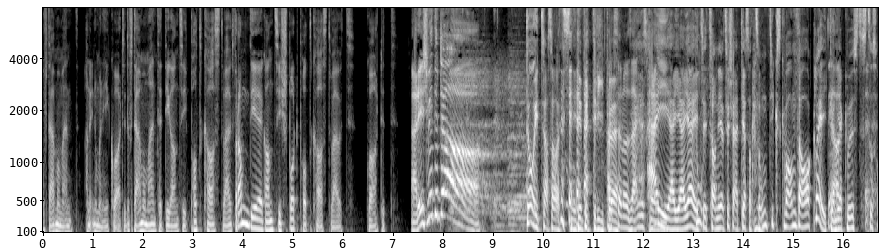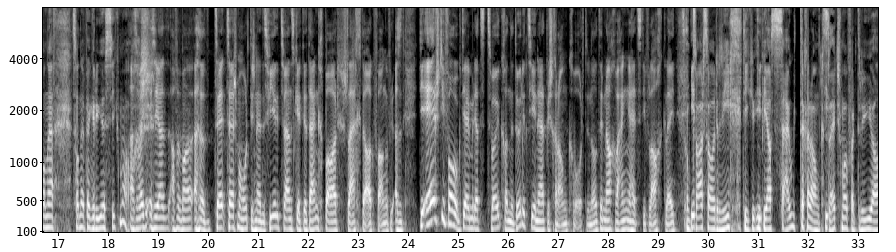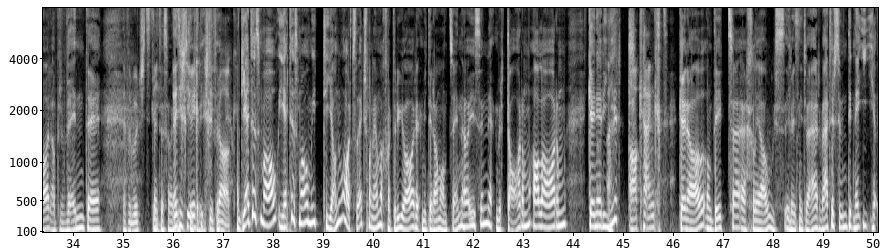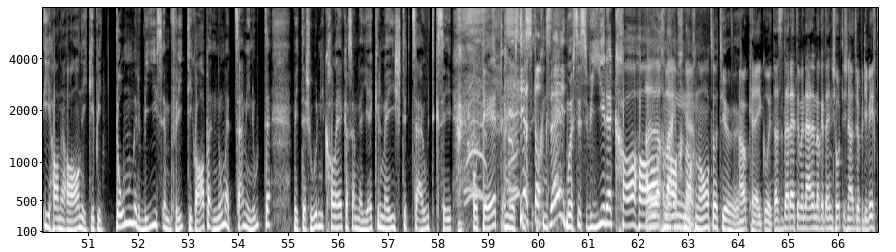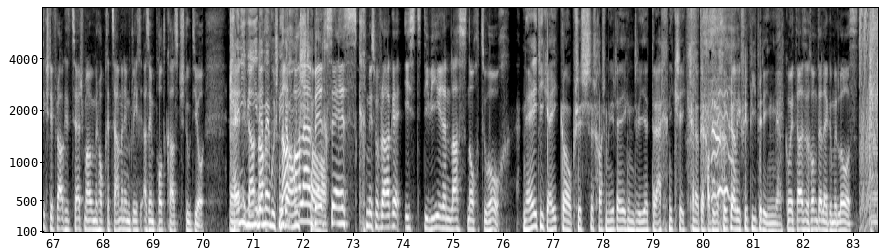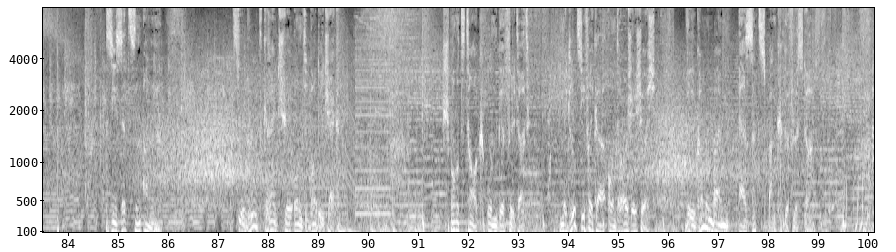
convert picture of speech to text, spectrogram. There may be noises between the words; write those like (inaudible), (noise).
auf diesen Moment habe ich nur nie gewartet. Auf diesen Moment hat die ganze Podcast-Welt, vor allem die ganze Sport-Podcast-Welt gewartet. Er ist wieder da! Du, jetzt also jetzt nicht (laughs) übertreiben. Hast du noch ein Enges Hey, hey, hey, hey. Jetzt, jetzt, habe ich, jetzt hätte ich ja so das Sonntagsgewand angelegt. Ja. Ich gewusst, dass du so eine, so eine Begrüßung machst. Also weißt du, also, ja, einfach mal, also zuerst mal heute ist nicht das 24, hat ja denkbar schlecht angefangen. Also die erste Folge, die haben wir jetzt zwei können durchziehen, dann bist du krank geworden, oder? Nach Wengen hat es die flach gelegt. Und zwar so richtig, ich bin ja selten krank, das letzte Mal vor drei Jahren, aber wenn, dann... Dann verwünscht es dich. Das, ist die wichtigste Frage. Und jedes Mal, jedes Mal Mitte Januar, das letzte Mal nämlich vor drei Jahren mit der Ramon Zenhäusern hat mir Darmalarm generiert. (laughs) Angehängt. Genau, und jetzt äh, ein bisschen aus. Ich weiß nicht wer. Wer der Sünder? Nein, ich, ich, ich habe eine Ahnung. Ich bin dummerweise am Freitagabend nur 10 Minuten mit den Schurni-Kollegen aus einem Jägermeisterzelt gesehen. Und dort (laughs) muss das, doch gesagt. muss das Viren haben also nach, nach, nach Nom Dieu. Okay, gut. Also da reden wir dann noch ganz schnell darüber. Die wichtigste Frage ist zuerst mal, wir hocken zusammen im, gleichen, also im Podcast-Studio. Keine äh, Viren mehr, musst nicht nach Angst Alain haben. Berset müssen wir fragen, ist die Virenlast noch zu hoch? Nein, die geht, glaubst du. Sonst kannst du mir irgendwie die Rechnung schicken und dann kann ich ein Kügel (laughs) vorbeibringen. Gut, also komm, dann legen wir los. Sie setzen an. Zu Blutgrätsche und Bodycheck. Sporttalk ungefiltert. Mit Luzi Fricker und Roger Schürch. Willkommen beim Ersatzbankgeflüster.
